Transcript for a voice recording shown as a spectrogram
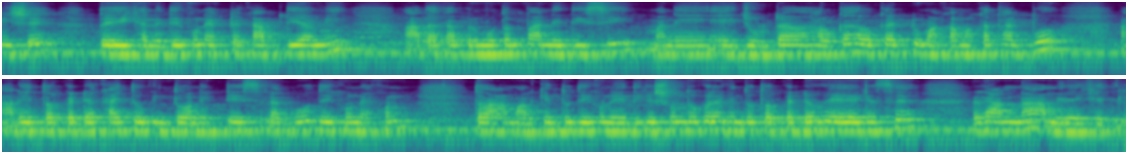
মিশে। তো এইখানে দেখুন একটা কাপ দিয়ে আমি আধা কাপের মতন পানি দিছি। মানে এই ঝোলটা হালকা হালকা একটু মাখা মাখা থাকব। আর এই তরকারিটা খাইতেও কিন্তু অনেক টেস্ট লাগবো। দেখুন এখন তো আমার কিন্তু দেখুন এদিকে সুন্দর করে কিন্তু তরকারিটা হয়ে গেছে। রান্না আমি রেখে দিলাম।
